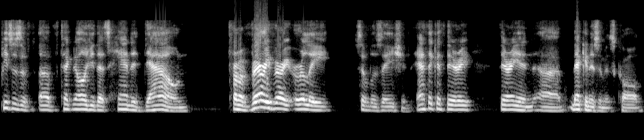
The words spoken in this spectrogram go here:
pieces of, of technology that's handed down from a very, very early civilization. Antikytherian uh, mechanism is called.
